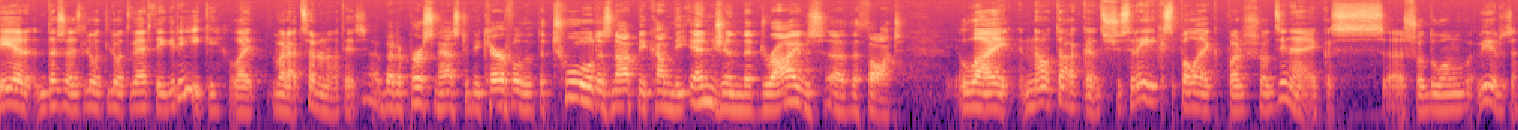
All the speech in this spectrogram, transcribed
Tie ir dažreiz ļoti, ļoti vērtīgi rīki, lai varētu sarunāties. uh, but a person has to be careful that the tool does not become the engine that drives uh, the thought. Lai nav tā, ka šis rīks paliek par šo dzinēju, kas eh, šo domu virza.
